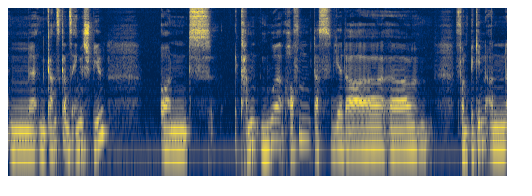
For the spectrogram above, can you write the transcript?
ein, ein ganz, ganz enges Spiel und kann nur hoffen, dass wir da äh, von Beginn an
